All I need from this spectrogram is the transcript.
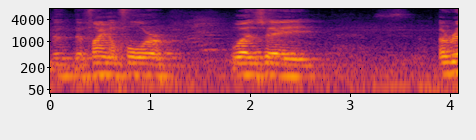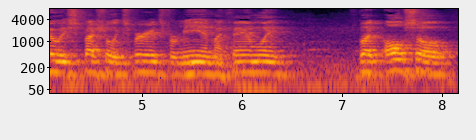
the, the Final Four was a a really special experience for me and my family. But also,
